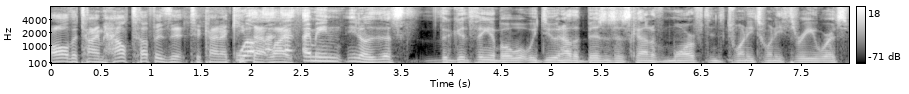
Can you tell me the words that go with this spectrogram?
all the time. How tough is it to kind of keep that life? I, I mean, you know, that's the good thing about what we do and how the business has kind of morphed into 2023, where it's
